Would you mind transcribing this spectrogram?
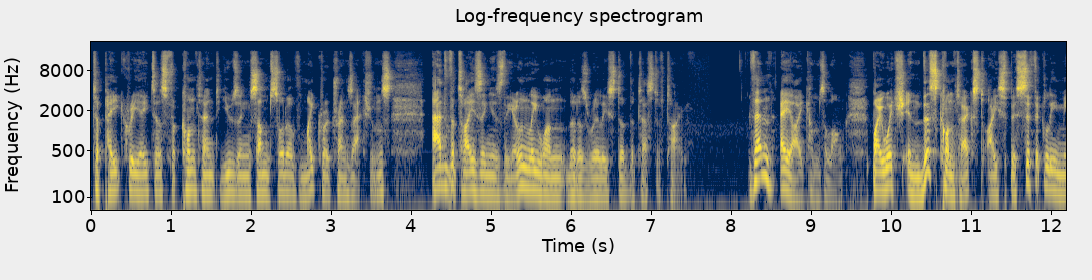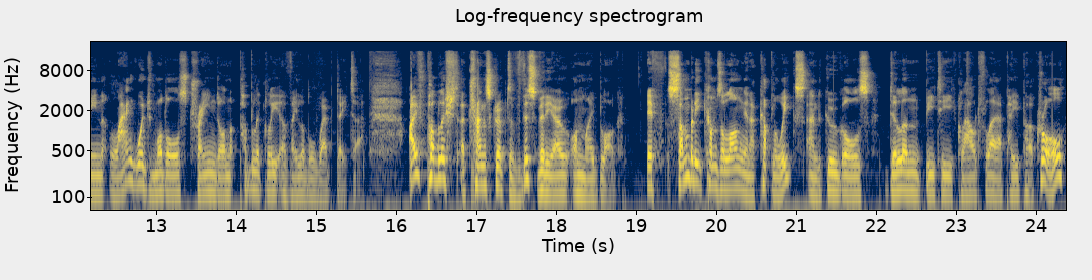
to pay creators for content using some sort of microtransactions, advertising is the only one that has really stood the test of time. Then AI comes along, by which in this context I specifically mean language models trained on publicly available web data. I've published a transcript of this video on my blog. If somebody comes along in a couple of weeks and Google's Dylan Beattie Cloudflare pay per crawl,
